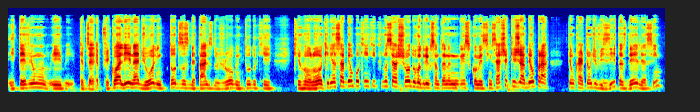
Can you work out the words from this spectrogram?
e teve um, e, quer dizer, ficou ali, né, de olho em todos os detalhes do jogo, em tudo que que rolou. Eu queria saber um pouquinho o que, que você achou do Rodrigo Santana nesse comecinho. Você acha que já deu para ter um cartão de visitas dele assim?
